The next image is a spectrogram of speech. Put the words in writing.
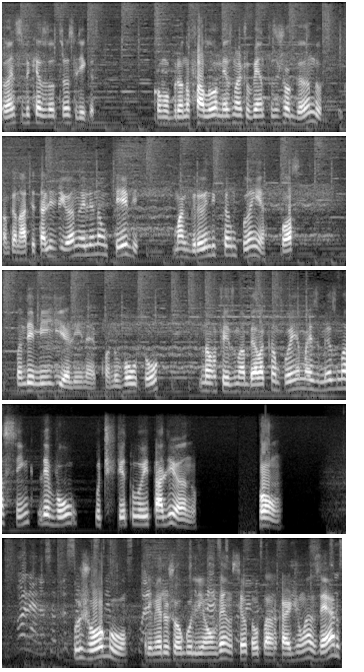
antes do que as outras ligas. Como o Bruno falou, mesmo a Juventus jogando o campeonato italiano, ele não teve uma grande campanha pós-pandemia ali, né? Quando voltou, não fez uma bela campanha, mas mesmo assim levou o título italiano. Bom, o jogo, primeiro jogo o Lyon venceu pelo placar de 1 a 0,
